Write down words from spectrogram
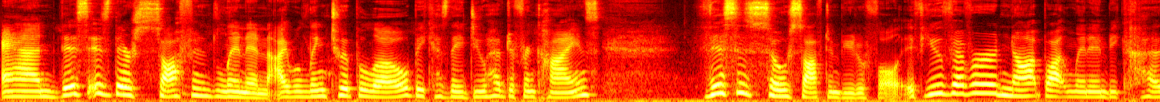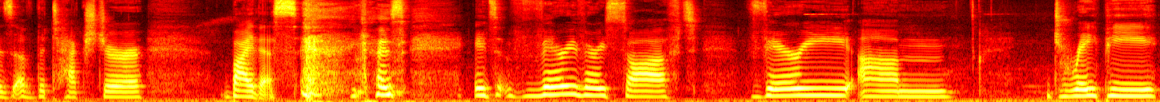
And this is their softened linen. I will link to it below because they do have different kinds. This is so soft and beautiful. If you've ever not bought linen because of the texture, buy this because it's very, very soft, very um, drapey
